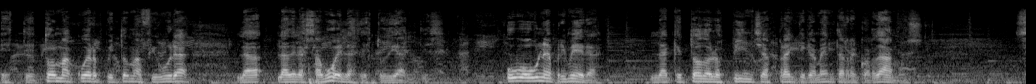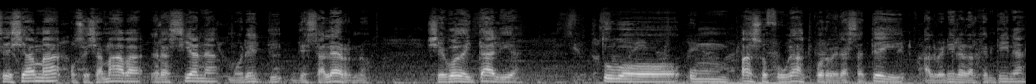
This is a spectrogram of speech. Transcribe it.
este, toma cuerpo y toma figura la, la de las abuelas de estudiantes. Hubo una primera, la que todos los pinchas prácticamente recordamos. Se llama o se llamaba Graciana Moretti de Salerno. Llegó de Italia, tuvo un paso fugaz por Verazategui al venir a la Argentina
